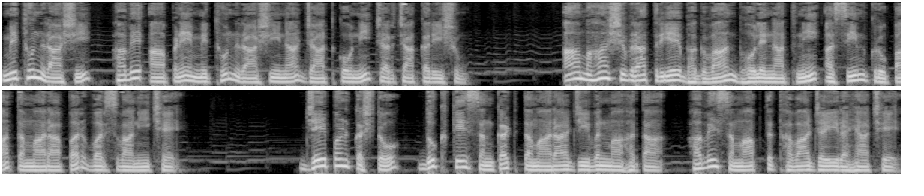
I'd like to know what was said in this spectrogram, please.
મિથુન રાશિ, હવે આપણે મિથુન રાશિના જાતકોની ચર્ચા કરીશું. આ મહાશિવરાત્રિએ ભગવાન ભોલેનાથની અસીમ કૃપા તમારા પર વરસવાની છે. જે પણ કષ્ટો, દુઃખ કે સંકટ તમારા જીવનમાં હતા હવે સમાપ્ત થવા જઈ રહ્યા છે.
